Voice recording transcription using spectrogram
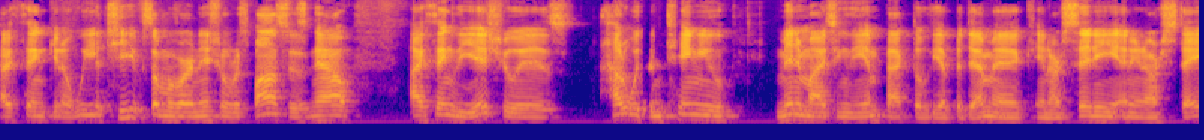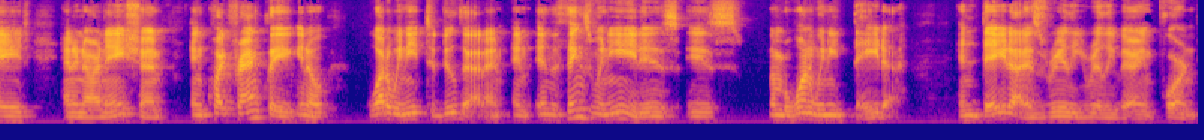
i think you know we achieved some of our initial responses. Now i think the issue is how do we continue minimizing the impact of the epidemic in our city and in our state and in our nation. And quite frankly, you know, what do we need to do that? And, and, and the things we need is is number one, we need data. And data is really, really very important.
